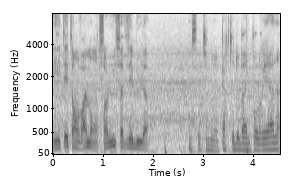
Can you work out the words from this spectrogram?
Il était temps, vraiment. Sans lui, ça faisait but, là. C'est une perte de balle pour le Real.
